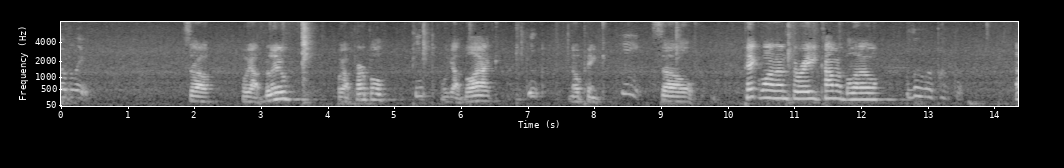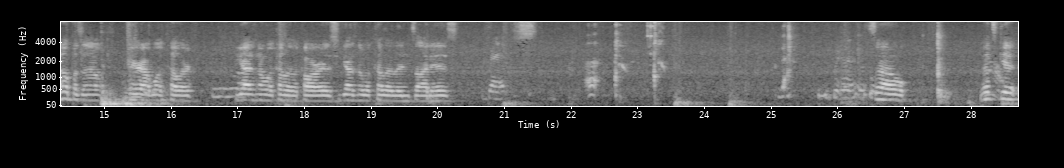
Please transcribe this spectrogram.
or blue, So we got blue, we got purple, pink, we got black, no pink. pink, So pick one of them three, comment below, blue or purple, help us out, figure out what color. You guys know what color the car is. You guys know what color the inside is. red. So let's get.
